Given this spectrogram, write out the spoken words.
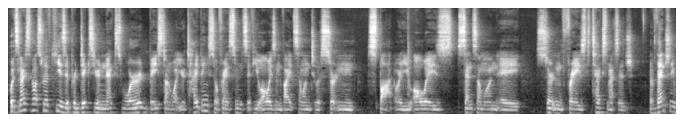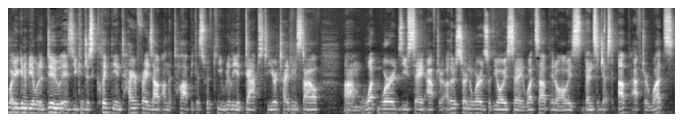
What's nice about SwiftKey is it predicts your next word based on what you're typing. So for instance, if you always invite someone to a certain spot or you always send someone a certain phrased text message, eventually what you're going to be able to do is you can just click the entire phrase out on the top because SwiftKey really adapts to your typing style. Um, what words you say after other certain words. So if you always say what's up, it'll always then suggest up after what's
